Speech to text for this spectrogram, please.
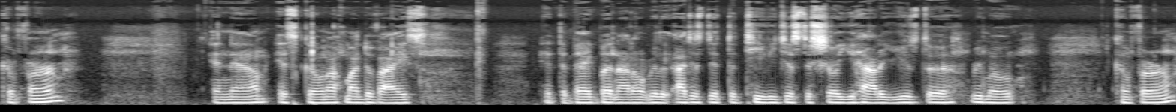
confirm. And now it's going off my device hit the back button. I don't really, I just did the TV just to show you how to use the remote. Confirm.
